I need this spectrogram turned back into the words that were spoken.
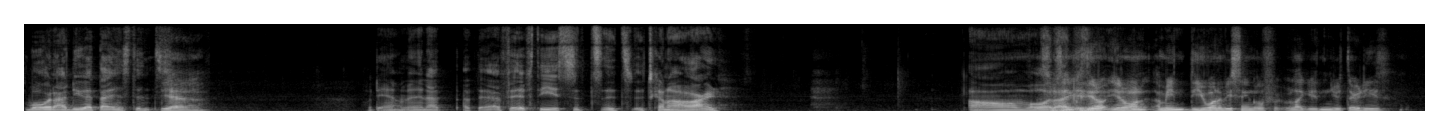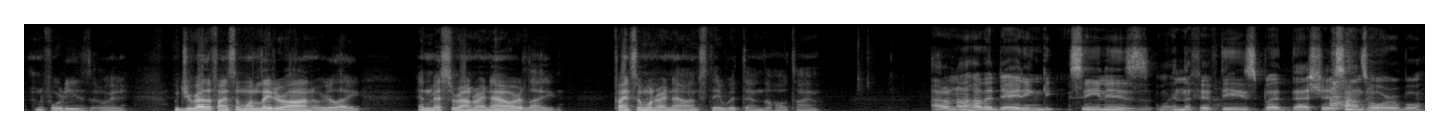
What would I do at that instance? yeah. Well, damn, man. At at, at fifty, it's it's it's it's kind of hard. Um, what would I Because do? you don't, you don't want, I mean, do you want to be single for, like, in your 30s and 40s? Or would you rather find someone later on or, like, and mess around right now or, like, find someone right now and stay with them the whole time. I don't know how the dating scene is in the 50s, but that shit sounds horrible.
